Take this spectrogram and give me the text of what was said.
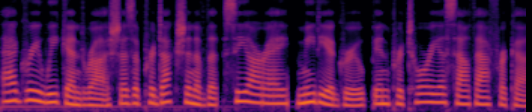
Agri Weekend Rush is a production of the CRA Media Group in Pretoria, South Africa.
